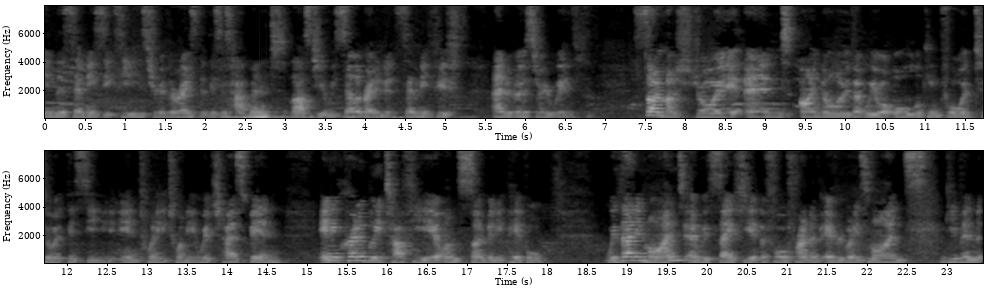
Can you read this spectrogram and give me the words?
in the 76 year history of the race that this has happened. Last year we celebrated its 75th anniversary with so much joy, and I know that we were all looking forward to it this year in 2020, which has been an incredibly tough year on so many people. With that in mind, and with safety at the forefront of everybody's minds, given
